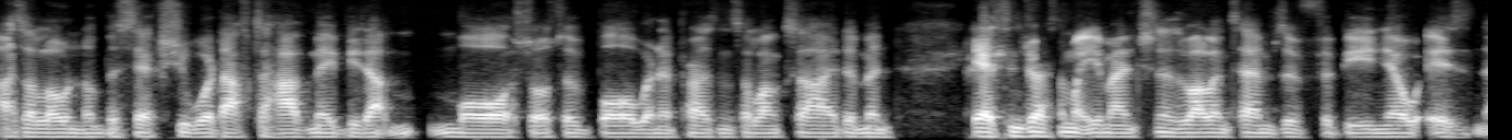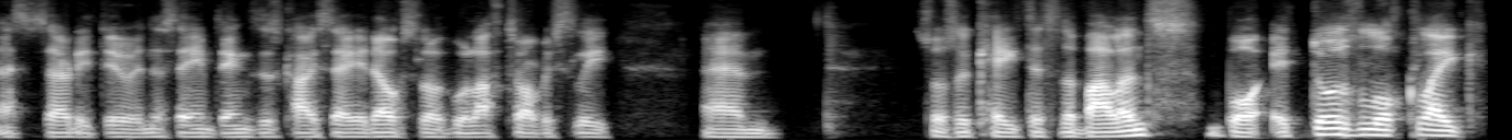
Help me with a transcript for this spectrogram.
as a lone number six. You would have to have maybe that more sort of ball winner presence alongside him. And yeah, it's interesting what you mentioned as well in terms of Fabinho isn't necessarily doing the same things as Caicedo, so we'll have to obviously um, sort of cater to the balance. But it does look like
